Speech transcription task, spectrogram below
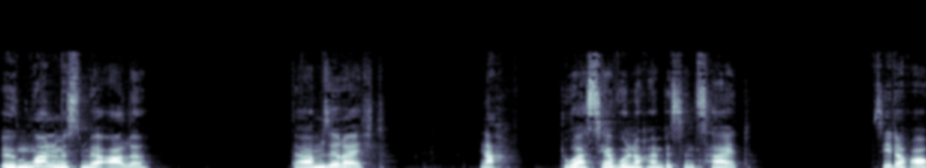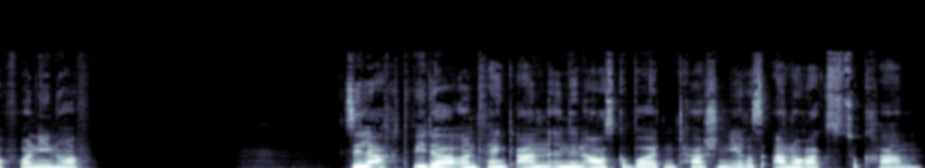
Irgendwann müssen wir alle. Da haben Sie recht. Na, du hast ja wohl noch ein bisschen Zeit. Sie doch auch, Frau Nienhoff. Sie lacht wieder und fängt an, in den ausgebeulten Taschen ihres Anoraks zu kramen.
